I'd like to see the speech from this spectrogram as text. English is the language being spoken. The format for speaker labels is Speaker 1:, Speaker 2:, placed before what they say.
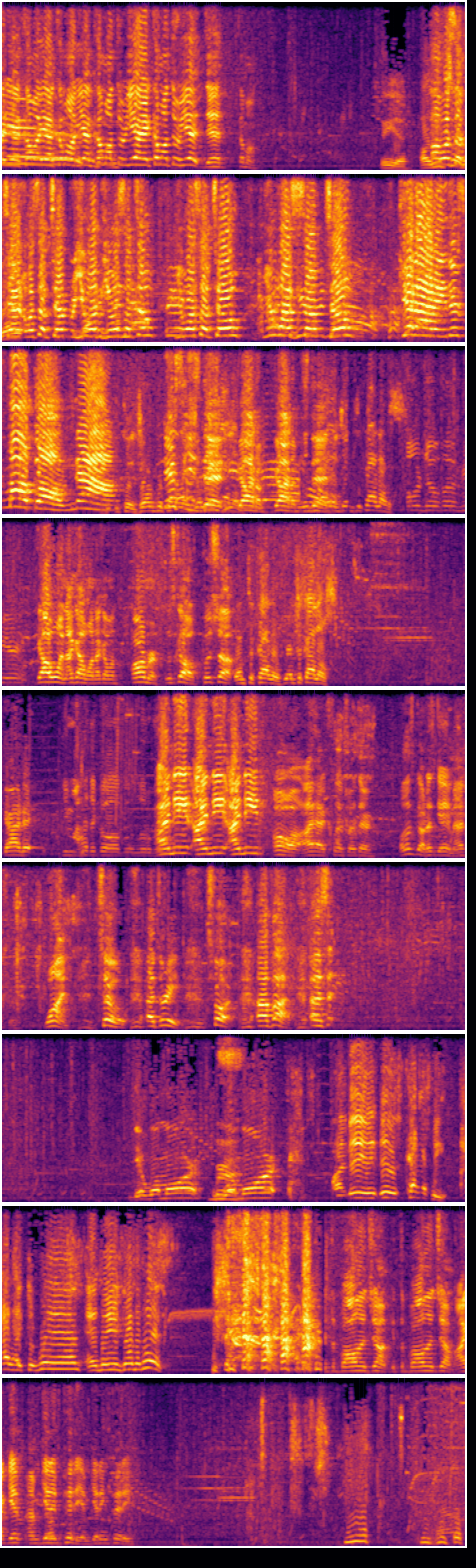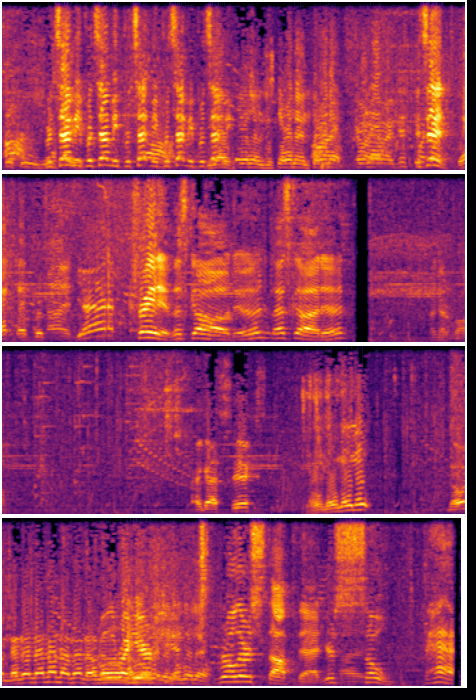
Speaker 1: yeah, come on, yeah, come on, yeah, come on through, yeah, come on through, yeah, dead, come on.
Speaker 2: See ya.
Speaker 1: Oh, what's
Speaker 2: too,
Speaker 1: up,
Speaker 2: right?
Speaker 1: What's up, Temper? You want, you want some too? You want some too? You want some too? Get out of here! This is my ball now.
Speaker 2: Okay,
Speaker 1: This
Speaker 2: Carlos,
Speaker 1: he's dead. Got him. Got him. He's dead.
Speaker 2: Jump to Carlos.
Speaker 3: Oh, Nova, I'm here.
Speaker 1: Got one. I got one. I got one. Armor. Let's go. Push up.
Speaker 2: Jump to Carlos. Jump to Carlos.
Speaker 4: Got it.
Speaker 3: You might have to go up a little bit.
Speaker 1: I need. I need. I need. Oh, I had clinch right there. Well, let's go. This game actually. One, two, uh, three, four, uh, five, uh, six.
Speaker 4: Get one more.
Speaker 1: Bruh.
Speaker 4: One more.
Speaker 2: My name is Coffee. I like to win, and we're gonna win.
Speaker 1: Get the ball and jump. Get the ball and jump. I get. I'm getting pity. I'm getting pity. Protect me. Protect me. Protect me. Protect me. Protect me.
Speaker 2: throw. Just throw it in. Throw it up. Throw it up.
Speaker 1: It's in.
Speaker 2: Yep, that's it.
Speaker 3: Nice.
Speaker 4: Yeah.
Speaker 1: Trade it. Let's go, dude. Let's go, dude. I got a ball.
Speaker 4: I got six.
Speaker 2: No, no, no, no.
Speaker 4: No, no, no, no, no, no, no, no.
Speaker 1: Right
Speaker 4: no,
Speaker 1: here.
Speaker 4: no, no, no, no.
Speaker 2: Don't go there.
Speaker 1: Roller, stop that. You're so bad.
